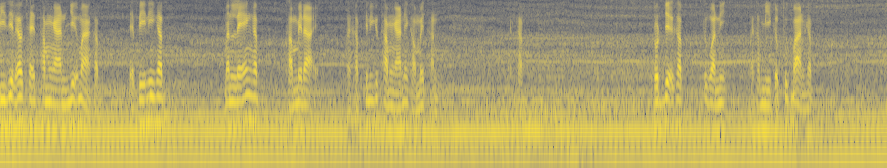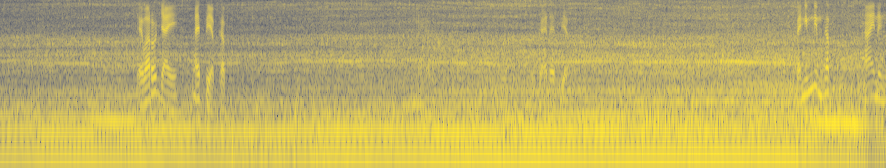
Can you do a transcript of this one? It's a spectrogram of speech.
ปีที่แล้วใช้ทำงานเยอะมากครับ แต่ปีนี้ครับมันแรงครับทำไม่ได้นะครับ ที่นี่ก็ทำงานให้เขาไม่ทันนะครับรถเยอะครับทุกวันนี้นะครับมีเกือบทุกบ้านครับ แต่ว่ารถใหญ่ได้เปรียบครับรถใหญ่ได้เปรียบไปนิ่มๆครับไฮหนึ่ง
